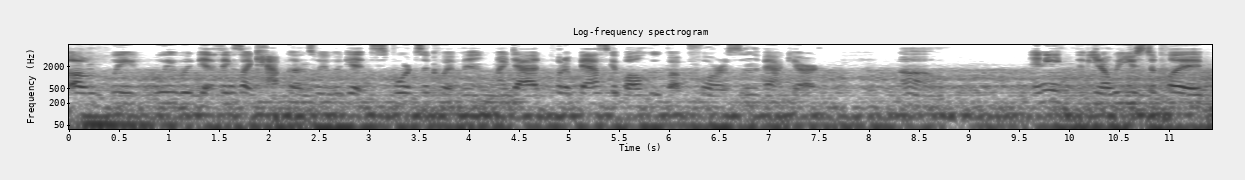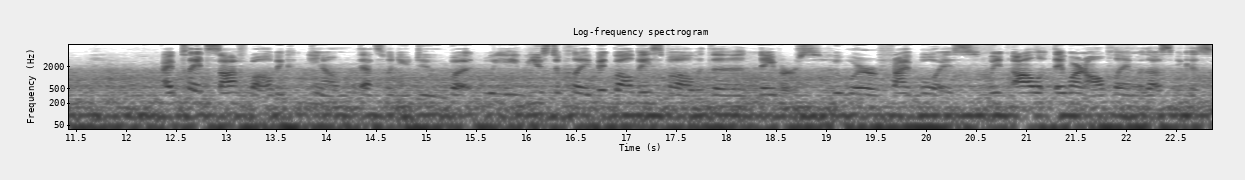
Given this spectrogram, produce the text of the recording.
um, we we would get things like cap guns we would get sports equipment my dad put a basketball hoop up for us in the backyard um, any you know we used to play I played softball because you know that's what you do. But we used to play big ball baseball with the neighbors who were five boys. We all they weren't all playing with us because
